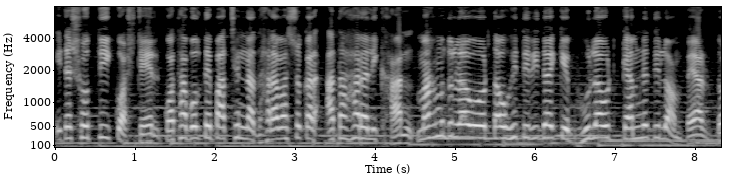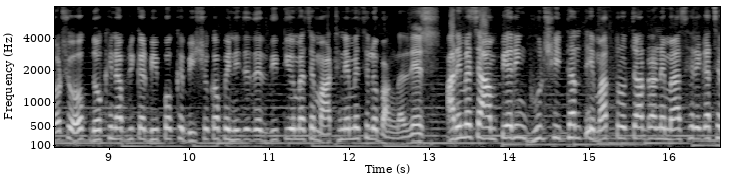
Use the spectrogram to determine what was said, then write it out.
এটা সত্যি কষ্টের। কথা বলতে পাচ্ছেন না ধারাভাষ্যকার আতাহার আলী খান। মাহমুদুল্লাহ ও তাওহিদ হৃদয়কে ভুল আউট কেমনে দিল আম্পায়ার? দর্শক, দক্ষিণ আফ্রিকার বিপক্ষে বিশ্বকাপে নিজেদের দ্বিতীয় ম্যাচে মাঠে নেমেছিল বাংলাদেশ। আর এই ম্যাচে আম্পায়ারিং ভুল সিদ্ধান্তে মাত্র চার রানে ম্যাচ হেরে গেছে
